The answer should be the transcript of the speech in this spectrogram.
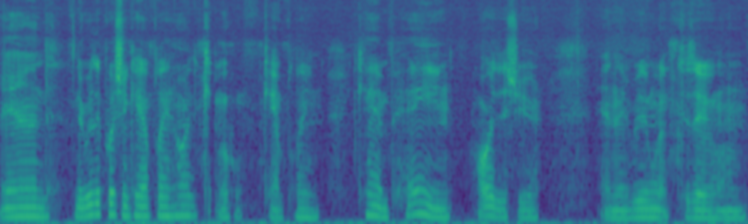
and they're really pushing campaign hard. Cam oh, campaign, campaign hard this year, and they really want because they um,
